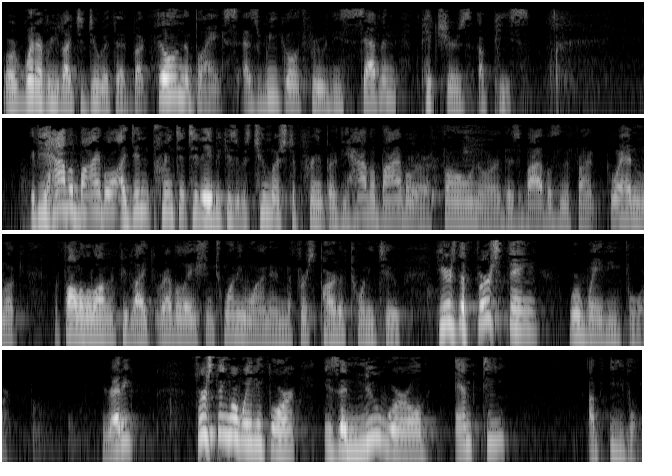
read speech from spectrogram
or whatever you'd like to do with it, but fill in the blanks as we go through these seven pictures of peace. If you have a Bible, I didn't print it today because it was too much to print, but if you have a Bible or a phone or there's Bibles in the front, go ahead and look follow along if you'd like. Revelation 21 and the first part of 22. Here's the first thing we're waiting for. You ready? First thing we're waiting for is a new world empty of evil.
